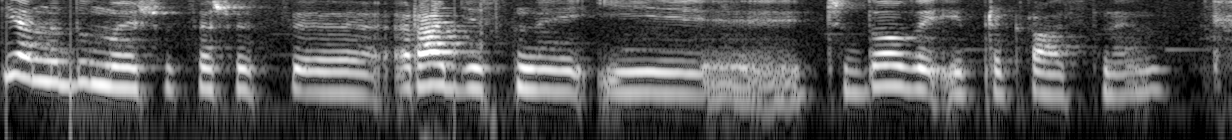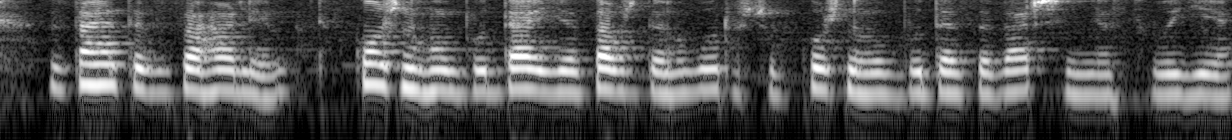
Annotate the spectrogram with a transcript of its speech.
Я не думаю, що це щось е, радісне і е, чудове і прекрасне. Знаєте, взагалі, в кожного буде, я завжди говорю, що в кожного буде завершення своє.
